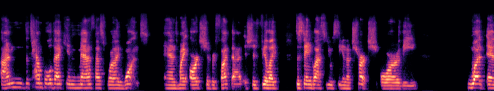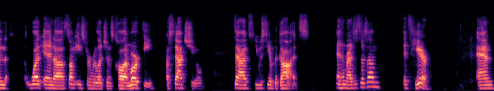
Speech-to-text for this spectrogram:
I'm the temple that can manifest what I want. And my art should reflect that. It should feel like the stained glass you see in a church or the what in what in uh, some Eastern religions call a murti, a statue that you would see of the gods. And Hermeticism, it's here. And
